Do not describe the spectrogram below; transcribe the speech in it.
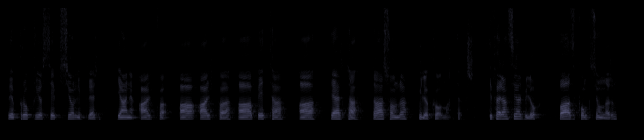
ve propriosepsiyon lifler yani alfa, A alfa, A beta, A delta daha sonra bloke olmaktadır. Diferansiyel blok bazı fonksiyonların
